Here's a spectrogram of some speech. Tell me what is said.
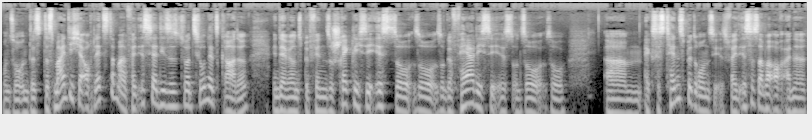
und so. Und das das meinte ich ja auch letzte Mal. Vielleicht ist ja diese Situation jetzt gerade in der wir uns befinden so schrecklich sie ist so so so gefährlich sie ist und so so ähm, existenzbedrohend sie ist. Vielleicht ist es aber auch eine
